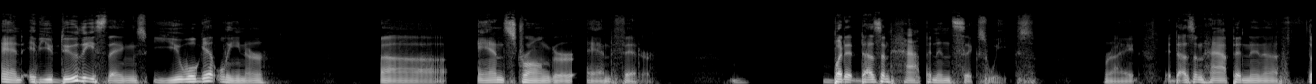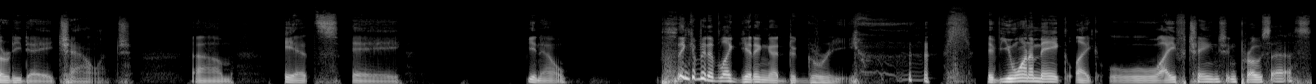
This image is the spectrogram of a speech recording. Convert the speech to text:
and if you do these things you will get leaner uh, and stronger and fitter. But it doesn't happen in six weeks right? It doesn't happen in a 30 day challenge. Um, it's a, you know, think of it of like getting a degree. if you want to make like life changing process,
